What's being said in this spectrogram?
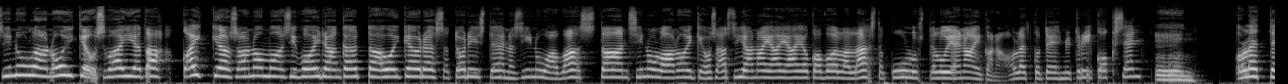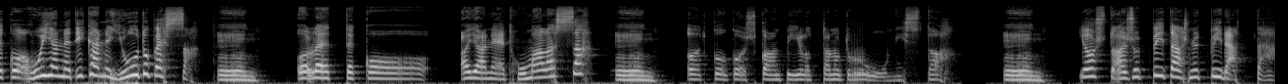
Sinulla on oikeus vaieta. Kaikkea sanomaasi voidaan käyttää oikeudessa todisteena sinua vastaan. Sinulla on oikeus asianajaja, joka voi olla läsnä kuulustelujen aikana. Oletko tehnyt rikoksen? En, Oletteko huijanneet ikänne YouTubessa? en, Oletteko ajaneet humalassa? en, Ootko koskaan piilottanut ruumista? en. Jostain sut pitäis nyt pidättää.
